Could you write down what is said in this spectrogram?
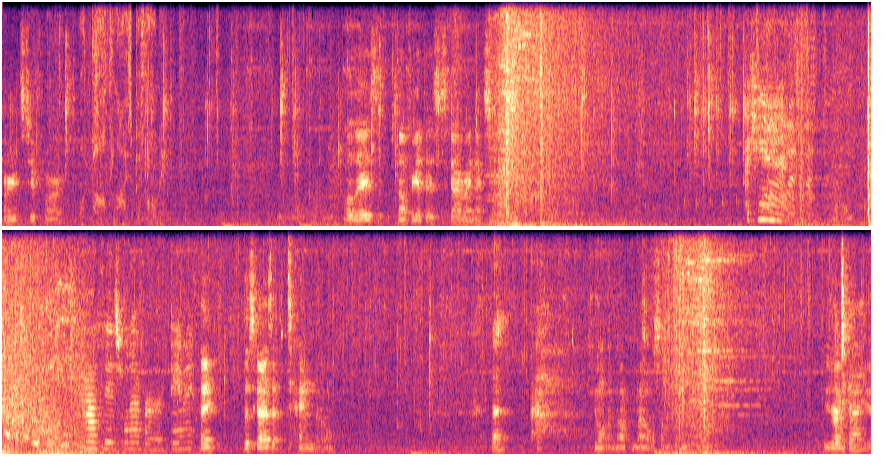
Target's too far. What path lies before me? Well, there's. Don't forget, there's this guy right next to us. I can't. Path is whatever. Damn it. Hey, this guy's at 10 though. If you want to knock him out with something. He's right in front guy? of you.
